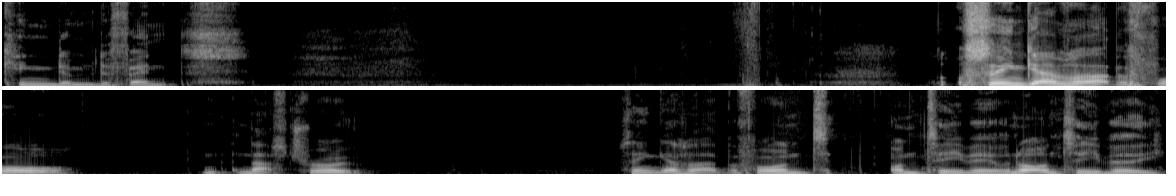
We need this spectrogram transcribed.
Kingdom Defence. I've seen games like that before, and that's true. I've seen guys like that before on, on TV, or not on TV.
